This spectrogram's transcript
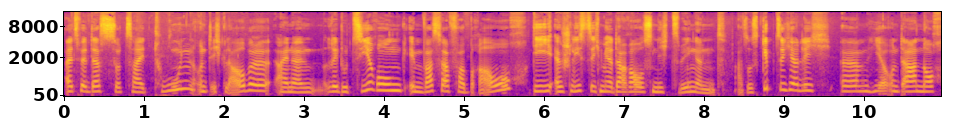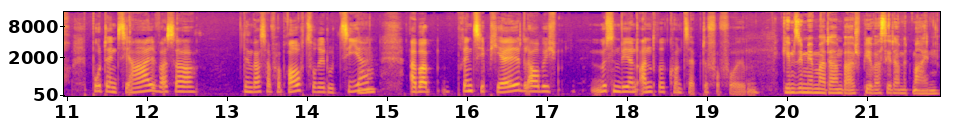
als wir das zurzeit tun. Und ich glaube, eine Reduzierung im Wasserverbrauch, die erschließt sich mir daraus nicht zwingend. Also es gibt sicherlich ähm, hier und da noch Potenzial, Wasser, den Wasserverbrauch zu reduzieren. Mhm. Aber prinzipiell, glaube ich, müssen wir andere Konzepte verfolgen. Geben Sie mir mal da ein Beispiel, was Sie damit meinen.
